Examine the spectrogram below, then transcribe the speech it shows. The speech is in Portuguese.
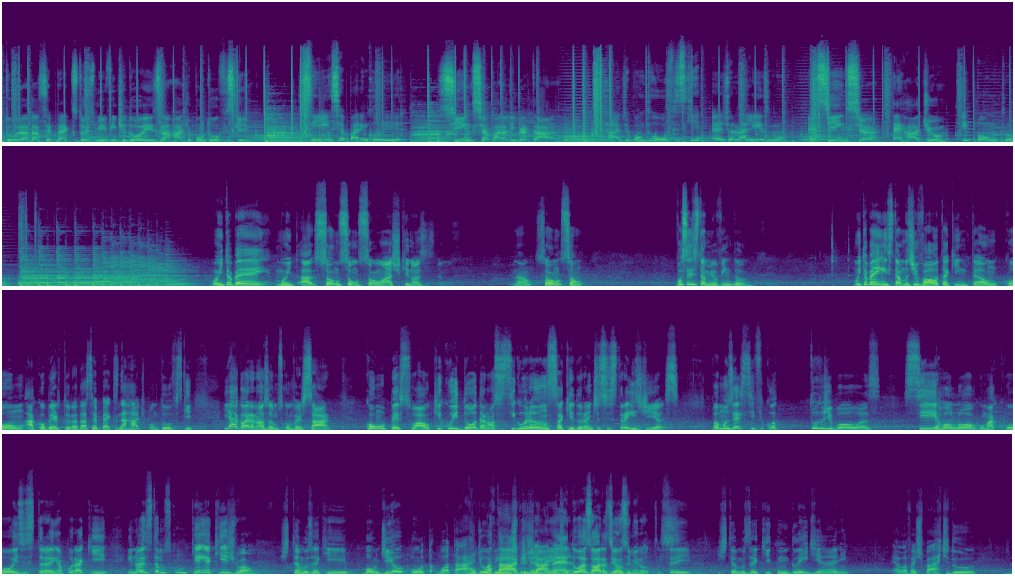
cobertura da CPEX 2022 na Rádio.UFSC. Ciência para incluir. Ciência para libertar. Rádio.UFSC é jornalismo. É ciência, é rádio. E ponto. Muito bem, muito. Ah, som, som, som. Acho que nós estamos. Não, som, som. Vocês estão me ouvindo? Muito bem, estamos de volta aqui então com a cobertura da CPEX na Rádio.UFSC. E agora nós vamos conversar com o pessoal que cuidou da nossa segurança aqui durante esses três dias. Vamos ver se ficou tudo de boas, se rolou alguma coisa estranha por aqui. E nós estamos com quem aqui, João? Estamos aqui. Bom dia, boa tarde, boa ouvintes, tarde já, né? né? Duas horas e onze minutos. Isso aí. Estamos aqui com Gleidiane. Ela faz parte do,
